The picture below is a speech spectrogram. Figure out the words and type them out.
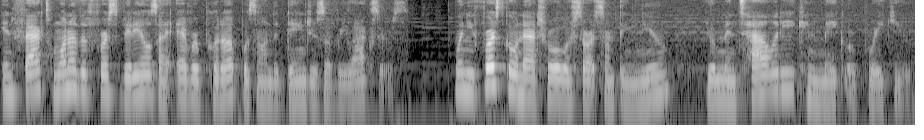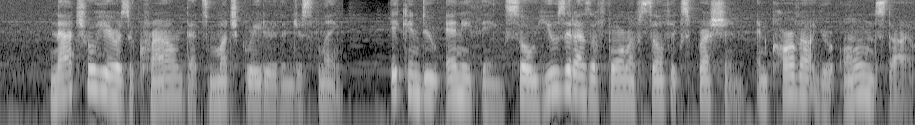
In fact, one of the first videos I ever put up was on the dangers of relaxers. When you first go natural or start something new, your mentality can make or break you. Natural hair is a crown that's much greater than just length. It can do anything, so use it as a form of self-expression and carve out your own style.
